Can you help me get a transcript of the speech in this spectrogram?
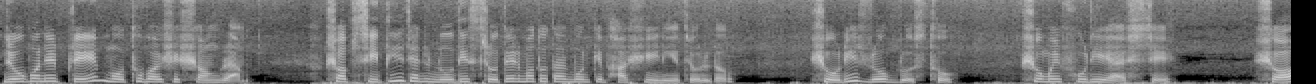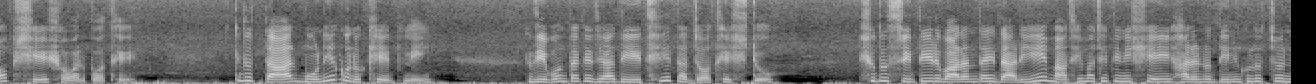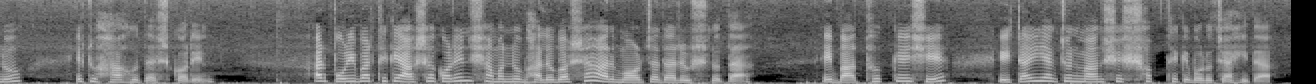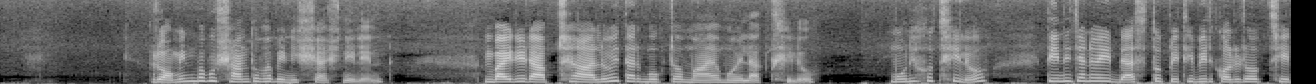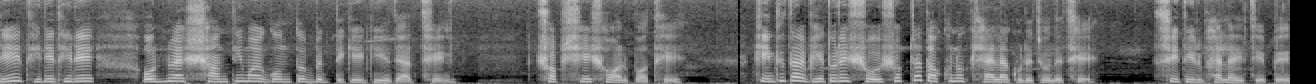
যৌবনের প্রেম, মধ্যবয়সের সংগ্রাম, সব স্মৃতি যেন নদীর স্রোতের মতো তার মনকে ভাসিয়ে নিয়ে চলল। শরীর রোগগ্রস্ত, সময় ফুরিয়ে আসছে, সব শেষ হওয়ার পথে। কিন্তু তার মনে কোনো খেদ নেই। জীবন তাকে যা দিয়েছে তা যথেষ্ট। শুধু স্মৃতির বারান্দায় দাঁড়িয়ে মাঝে মাঝে তিনি সেই হারানো দিনগুলোর জন্য একটু হা হতাশ করেন। আর পরিবার থেকে আশা করেন সামান্য ভালোবাসা আর মর্যাদার উষ্ণতা। এই বার্ধক্যে এসে এটাই একজন মানুষের সব থেকে বড় চাহিদা। রমেনবাবু শান্তভাবে নিঃশ্বাস নিলেন। বাইরের আবছা আলোয় তার মুখটা মায়াময় লাগছিল। মনে হচ্ছিল তিনি যেন এই ব্যস্ত পৃথিবীর কলরব ছেড়ে ধীরে ধীরে অন্য এক শান্তিময় গন্তব্যের দিকে এগিয়ে যাচ্ছেন। সব শেষ হওয়ার পথে। কিন্তু তার ভেতরের শৈশবটা তখনও খেলা করে চলেছে। স্মৃতির ভেলায় চেপে।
